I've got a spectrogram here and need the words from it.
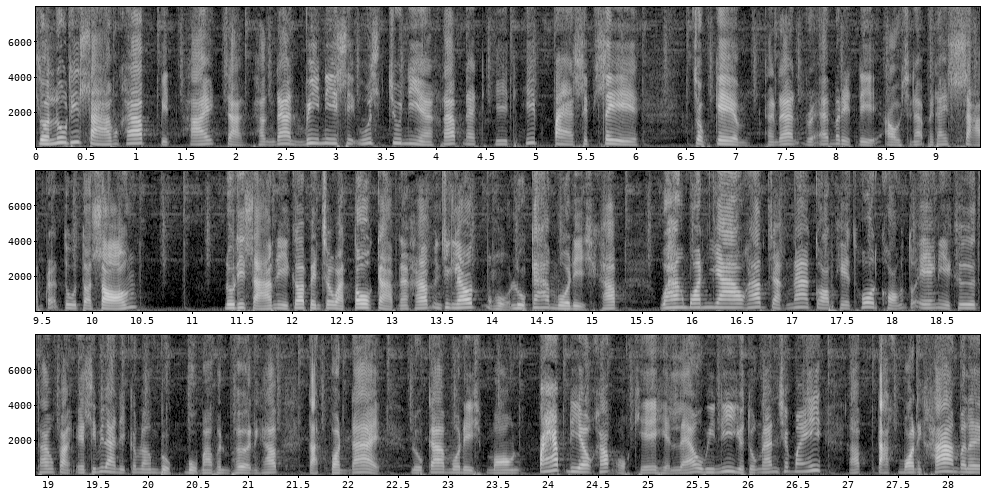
ส่วนลูกที่ 3 ครับ ปิดท้ายจากทางด้านวินิซิอุสจูเนียครับนาทีที่ 84 จบเกมทางด้านเรอัลมาดริดนี่เอาชนะไปได้ 3 ประตูต่อ 2 ลูกที่ 3 นี่ก็เป็นจังหวัดโต้กลับนะครับ จริงๆแล้วโอ้โหลูก้าโมดิชครับ วางบอลยาวครับ จากหน้ากรอบเขตโทษของตัวเองนี่คือทางฝั่งเอซิมิลานนี่กำลังบุกบุกมาเพลินๆครับ ตัดบอลได้ลูก้าโมดิชมองแป๊บเดียวครับ โอเค เห็นแล้ววินนี่อยู่ตรงนั้นใช่ไหมครับตักบอลข้ามไปเลย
